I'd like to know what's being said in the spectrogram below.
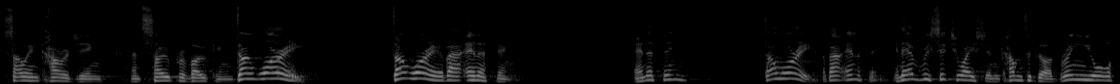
so encouraging and so provoking. Don't worry. Don't worry about anything. Anything? Don't worry about anything. In every situation, come to God. Bring your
